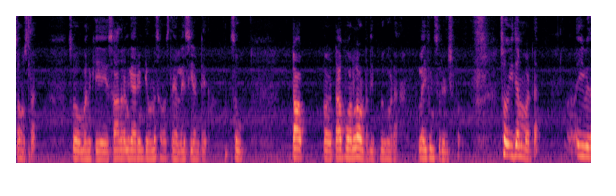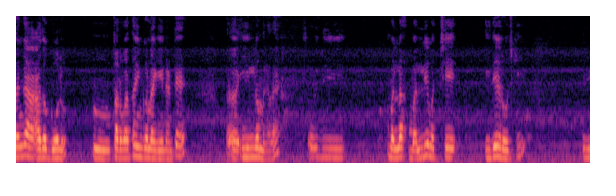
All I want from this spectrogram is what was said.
సంస్థ. సో మనకి సాధారణ గ్యారంటీ ఉన్న సంస్థ ఎల్ఐసి అంటే సో టాప్ టాప్ వన్లో ఉంటుంది ఇప్పుడు కూడా లైఫ్ ఇన్సూరెన్స్లో. సో ఇదనమాట ఈ విధంగా అదో గోలు. తర్వాత ఇంకో నాకు ఏంటంటే ఈ ఇల్లు ఉంది కదా. సో ఇది మళ్ళా మళ్ళీ వచ్చే ఇదే రోజుకి ఇవి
